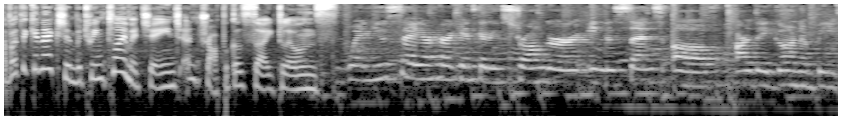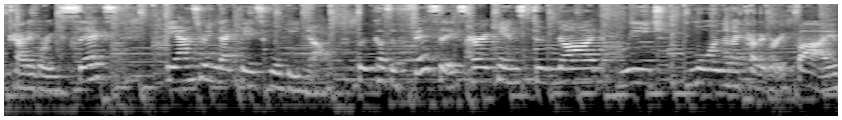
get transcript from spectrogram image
about the connection between climate change and tropical cyclones. When you say a hurricane's getting stronger in the sense of are they gonna be category six? The answer in that case will be no. Because of physics, hurricanes do not reach more than a category five.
